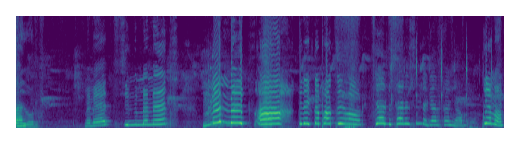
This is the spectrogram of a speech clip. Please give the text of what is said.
Ben- Ben doğru. Mehmet. Şimdi Mehmet. Mehmet. Ah direkte patlıyor. Gel bir tanesini de gel sen yap. Tamam.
